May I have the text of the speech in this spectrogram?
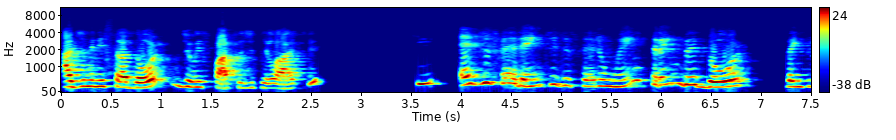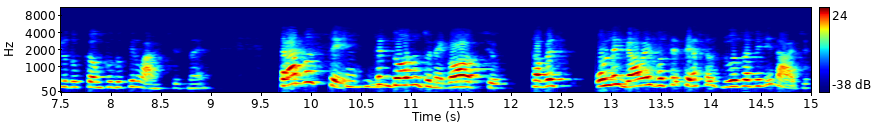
administrador de um espaço de pilates, que é diferente de ser um empreendedor dentro do campo do Pilates, né? Para você uhum. ser dono do negócio, talvez o legal é você ter essas duas habilidades,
